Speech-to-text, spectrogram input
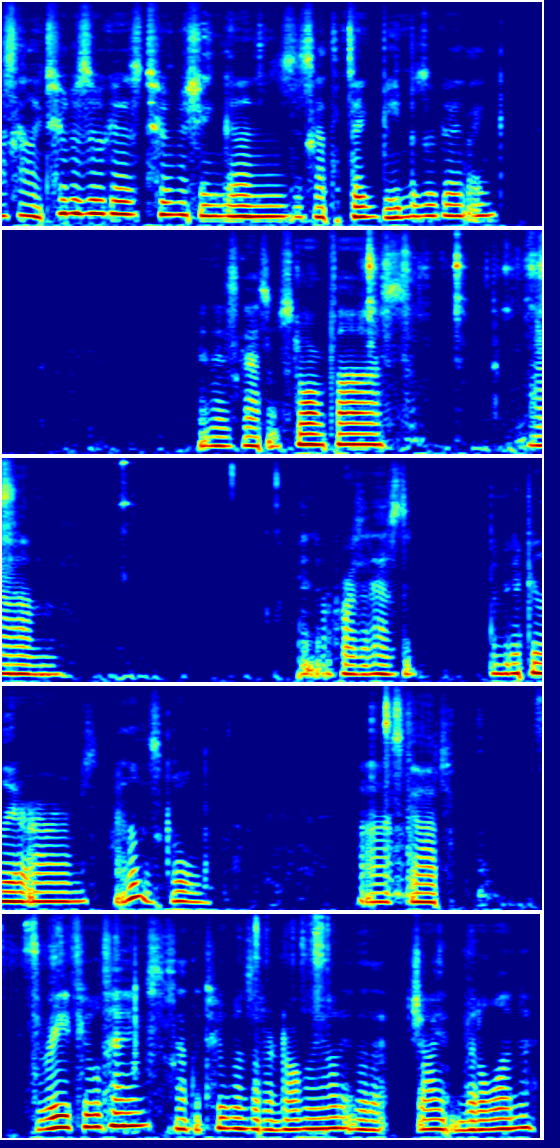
it's got like two bazookas, two machine guns, it's got the big beam bazooka, I think. And then it's got some Sturm Faust. Um, and of course it has the, the manipulator arms. I love this gold. Uh, it's got three fuel tanks. Got the two ones that are normally on it, and then that giant middle one.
